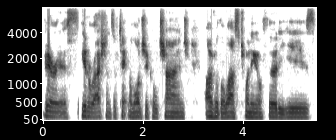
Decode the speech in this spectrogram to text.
various iterations of technological change over the last 20 or 30 years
